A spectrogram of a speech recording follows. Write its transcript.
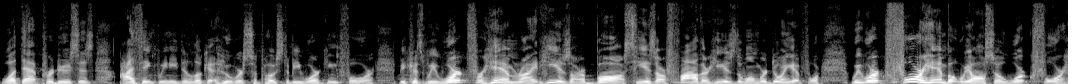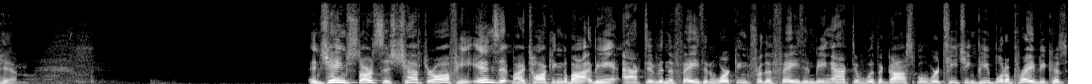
what that produces, I think we need to look at who we're supposed to be working for because we work for Him, right? He is our boss, He is our Father, He is the one we're doing it for. We work for Him, but we also work for Him. And James starts this chapter off. He ends it by talking about being active in the faith and working for the faith and being active with the gospel. We're teaching people to pray because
